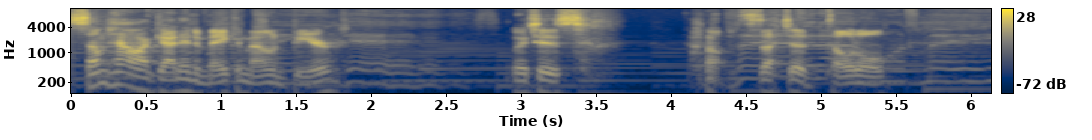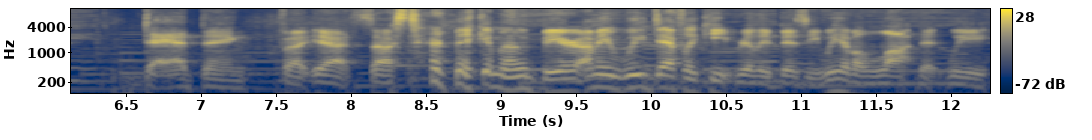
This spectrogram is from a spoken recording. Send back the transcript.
somehow I got into making my own beer, which is such a total dad thing. But yeah, so I started making my own beer. I mean, we definitely keep really busy. We have a lot that we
